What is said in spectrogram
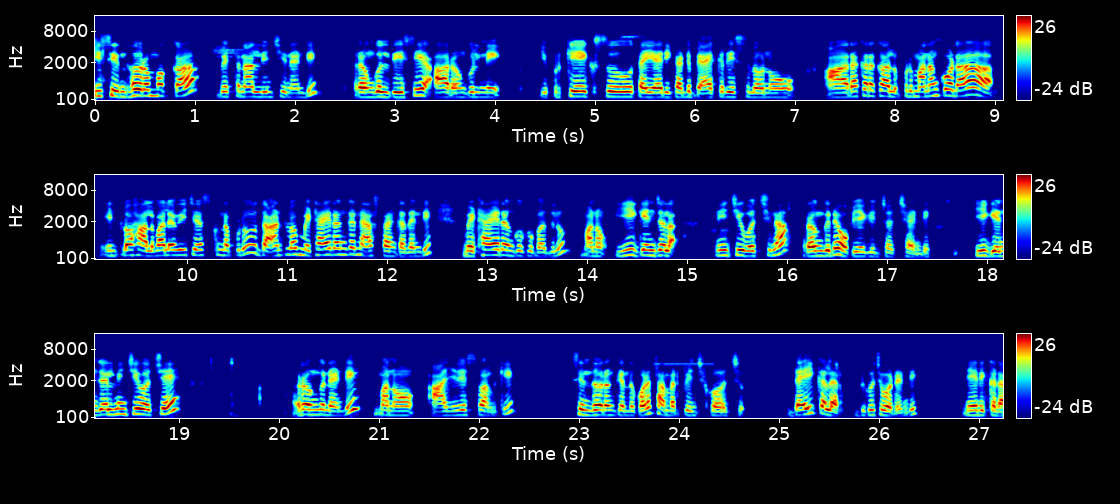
ఈ సింధూరం మొక్క విత్తనాల నుంచినండి. రంగులు తీసి ఆ రంగుల్ని ఇప్పుడు కేక్స్ తయారీ కంటే బేకరీస్లోను రకరకాలు. ఇప్పుడు మనం కూడా ఇంట్లో హల్వాలు అవి చేసుకున్నప్పుడు దాంట్లో మిఠాయి రంగు నేస్తాం కదండి. మిఠాయి రంగుకు బదులు మనం ఈ గింజల నుంచి వచ్చిన రంగుని ఉపయోగించవచ్చండి. ఈ గింజల నుంచి వచ్చే రంగునండి మనం ఆంజనేయ స్వామికి సింధూరం కింద కూడా సమర్పించుకోవచ్చు. Dye colour. ఇదిగో చూడండి. నేను ఇక్కడ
